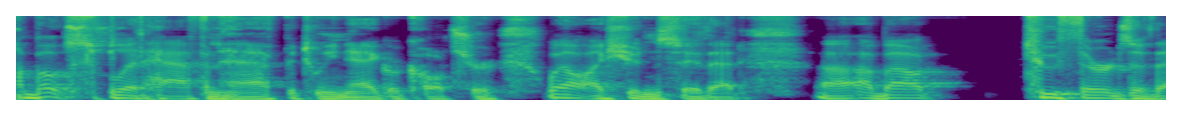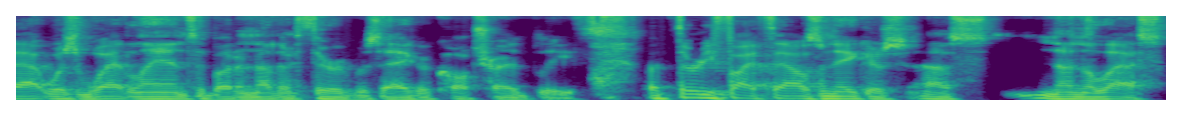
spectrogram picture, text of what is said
About split half and half between agriculture. Well, I shouldn't say that. Uh, about two thirds of that was wetlands. About another third was agriculture, I believe. But 35,000 acres, uh, nonetheless.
